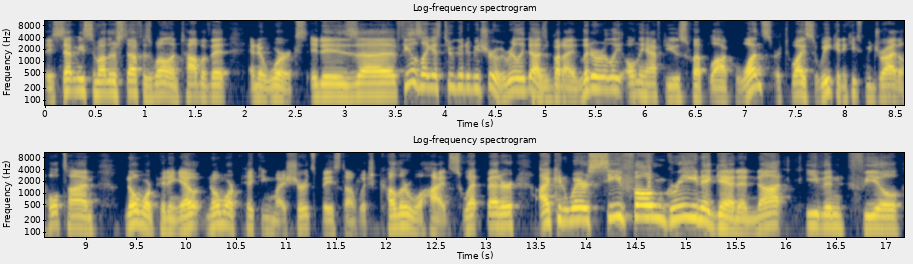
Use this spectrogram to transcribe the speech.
They sent me some other stuff as well on top of it, and it works. It is uh, feels like it's too good to be true. It really does. But I literally only have to use Sweat Block once or twice a week, and it keeps me dry the whole time. No more pitting out. No more picking my shirts based on which color will hide sweat better. I can wear seafoam green again and not even feel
